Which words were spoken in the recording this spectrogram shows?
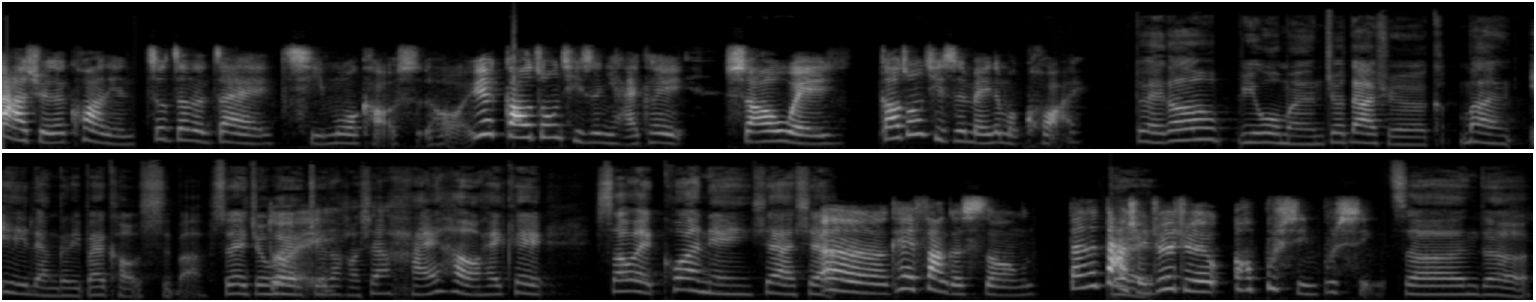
大学的跨年就真的在期末考时候，因为高中其实你还可以稍微，高中其实没那么快。对，高中比我们就大学慢一两个礼拜考试吧，所以就会觉得好像还好，还可以稍微跨年一下下，嗯，可以放个松。但是大学就会觉得哦不行不行，真的，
